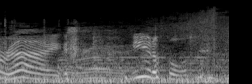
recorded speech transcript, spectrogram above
All right. All right. Beautiful.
